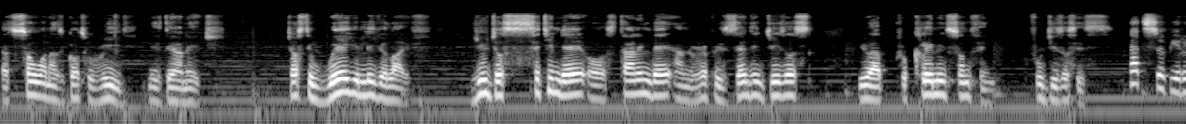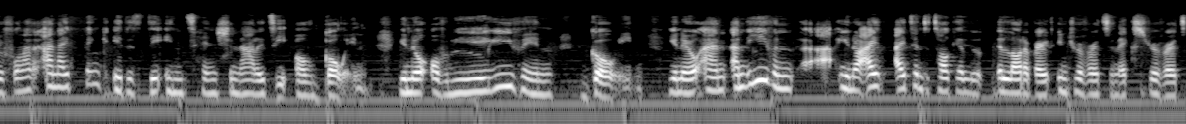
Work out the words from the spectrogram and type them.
that someone has got to read in this day and age. Just the way you live your life. You just sitting there or standing there and representing Jesus, you are proclaiming something of who Jesus is. That's so beautiful. And, and I think it is the intentionality of going, you know, of leaving going you know and and even uh, you know i i tend to talk a, a lot about introverts and extroverts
